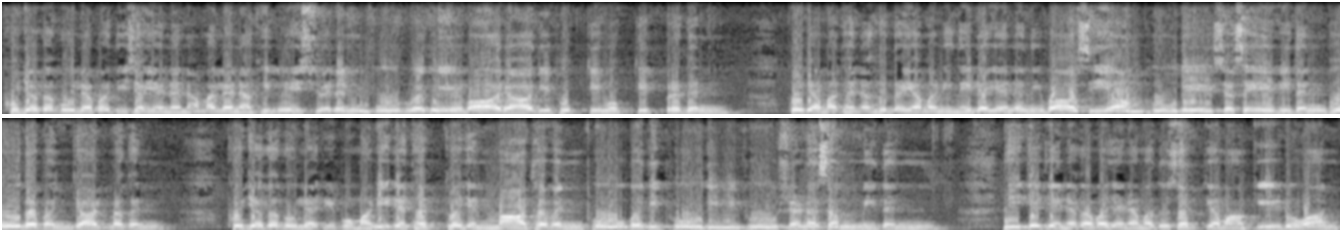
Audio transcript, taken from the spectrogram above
ഭുജകുലപതി ശയനൻ അമലനഖിലേശ്വരൻ പൂർവദേവാരാതിഭുക്തിമുക്തിപ്രദൻ പുരമഥന ഹൃദയമണിനിലയന നിവാസിയാം ഭൂദേശസേവിതൻ ഭൂതപഞ്ചാത്മകൻ. ഭുജകുലരിപുമണിരഥധ്വജൻ മാധവൻ ഭൂപതി ഭൂതി വിഭൂഷണ സംമിതൻ നിജജനകവചനമതു സത്യമാക്കിയിടുവാൻ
